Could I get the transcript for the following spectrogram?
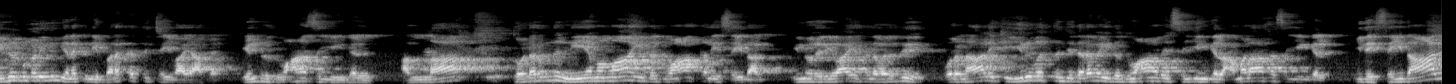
நிகழ்வுகளிலும் எனக்கு நீ பரக்கத்து செய்வாயாக என்று துஆ செய்யுங்கள். அல்லாஹ் தொடர்ந்து நியமமா இந்த துவாக்களை செய்தார் இன்னொரு ரிவாயத்துல வருது ஒரு நாளைக்கு இருபத்தஞ்சு தடவை இந்த துவாவை செய்யுங்கள் அமலாக செய்யுங்கள். இதை செய்தால்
